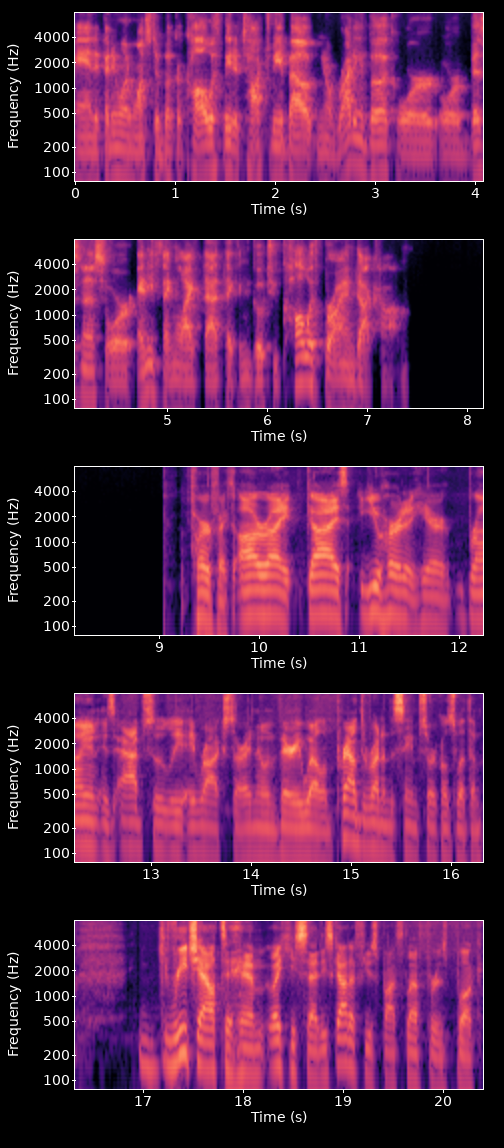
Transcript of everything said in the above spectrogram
And if anyone wants to book a call with me to talk to me about, you know, writing a book or or business or anything like that, they can go to callwithbrian.com. Perfect. All right, guys, you heard it here. Brian is absolutely a rock star. I know him very well. I'm proud to run in the same circles with him. Reach out to him. Like he said, he's got a few spots left for his book.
